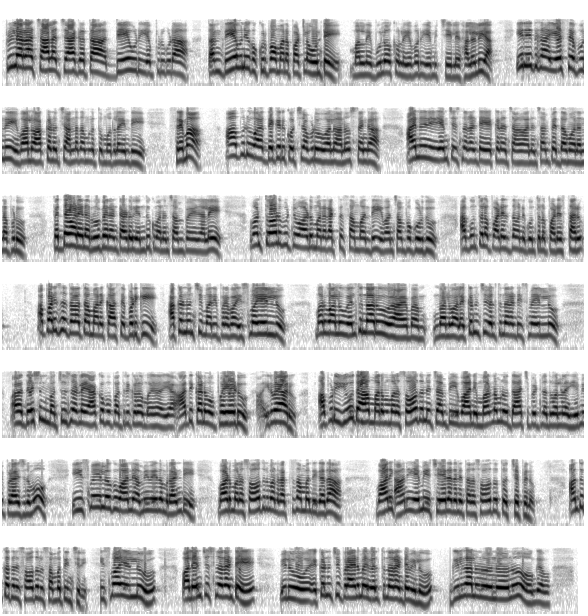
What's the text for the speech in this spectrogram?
ప్రియులరా చాలా జాగ్రత్త. దేవుడు ఎప్పుడు కూడా తన దేవుని యొక్క కృప మన పట్ల ఉంటే మనల్ని భూలోకంలో ఎవరు ఏమి చేయలేరు. హలలుయ ఈ రీతిగా ఏసేపుని వాళ్ళు అక్కడ నుంచి అన్నదమ్ములతో మొదలైంది శ్రమ. అప్పుడు వాళ్ళ దగ్గరికి వచ్చినప్పుడు వాళ్ళు అనవసరంగా ఆయనని ఏం చేసినారంటే ఎక్కడ ఆయన చంపేద్దాము అని అన్నప్పుడు పెద్దవాడైన రూబేన్ అంటాడు ఎందుకు మనం చంపేయాలి? మన తోడు పుట్టినవాడు మన రక్త సంబంధి మనం చంపకూడదు. ఆ గుంతలో పడేద్దామని గుంతలో పడేస్తారు. ఆ పడేసిన తర్వాత మరి కాసేపటికి అక్కడ నుంచి మరి ప్రభా ఇస్మాయిల్లు మరి వాళ్ళు వెళ్తున్నారు వాళ్ళు వాళ్ళు ఎక్కడి నుంచి వెళ్తున్నారంటే ఇస్మాయిల్లు వాళ్ళ దేశం మనం చూసినట్లే యాకబు పత్రికలో ఆదికాండం ముప్పై ఏడు ఇరవై ఆరు. అప్పుడు యూద మనము మన సోదరుని చంపి వాని మరణమును దాచిపెట్టినందు వలన ఏమి ప్రయోజనము? ఈ ఇస్మాయిల్లోకి వాడిని అమ్మివేదం రండి. వాడు మన సోదరుడు మన రక్త సంబంధి కదా. వానికి అని ఏమీ చేయలేదని తన సోదరుతో చెప్పాను. అందుకు అతని సోదరులు సమ్మతించిరి. ఇస్మాయిల్లు వాళ్ళు ఏం చేస్తున్నారంటే వీళ్ళు ఎక్కడి నుంచి ప్రయాణమై వెళ్తున్నారంటే వీళ్ళు గిల్గాలును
